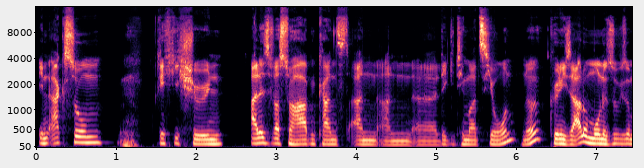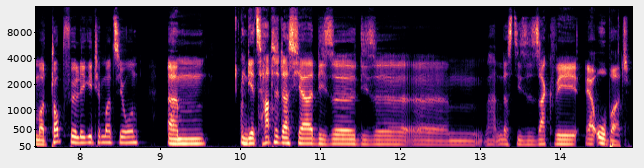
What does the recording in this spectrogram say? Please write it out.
in Axum, richtig schön alles, was du haben kannst an, an äh, Legitimation. Ne? König Salomon ist sowieso immer top für Legitimation. Ähm, und jetzt hatte das ja diese, diese, ähm, hatten das diese Sakwe erobert.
